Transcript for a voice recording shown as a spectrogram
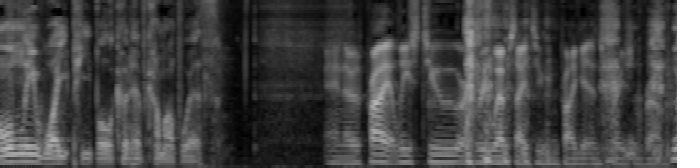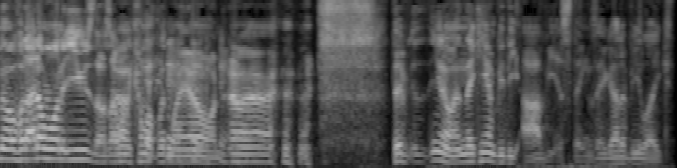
only white people could have come up with. And there's probably at least two or three websites you can probably get inspiration from. No, but I don't want to use those. I want to come up with my own. Uh, they've- you know, and they can't be the obvious things. They got to be like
